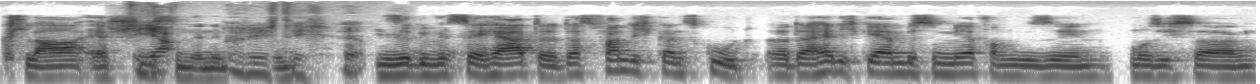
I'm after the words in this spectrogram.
klar erschießen Ja, in dem richtig, Film. ja. Diese gewisse Härte, das fand ich ganz gut. Äh, Da hätte ich gern ein bisschen mehr von gesehen, muss ich sagen.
